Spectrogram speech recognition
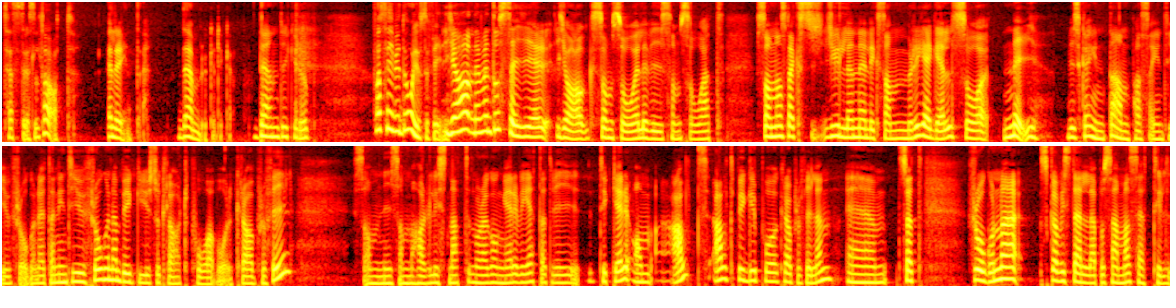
testresultat eller inte? Den brukar dyka upp. Den dyker upp. Vad säger vi då, Josefin? Ja, nej, men då säger jag som så, eller vi som så, att som någon slags gyllene liksom regel, så nej, vi ska inte anpassa intervjufrågorna, utan intervjufrågorna bygger ju såklart på vår kravprofil, som ni som har lyssnat några gånger vet att vi tycker om allt. Allt bygger på kravprofilen. Ehm, så att frågorna ska vi ställa på samma sätt till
